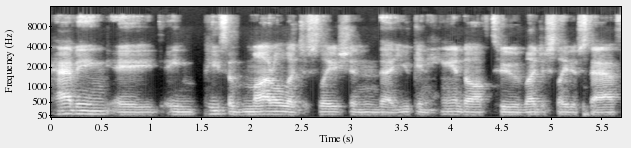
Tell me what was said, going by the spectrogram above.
having a, a piece of model legislation that you can hand off to legislative staff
